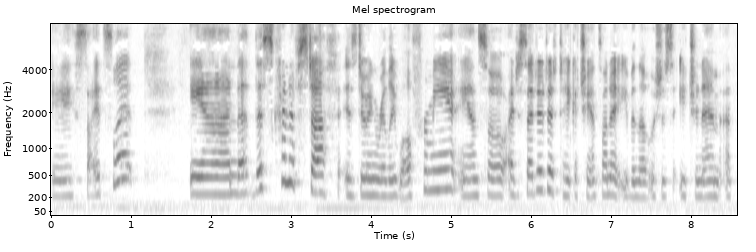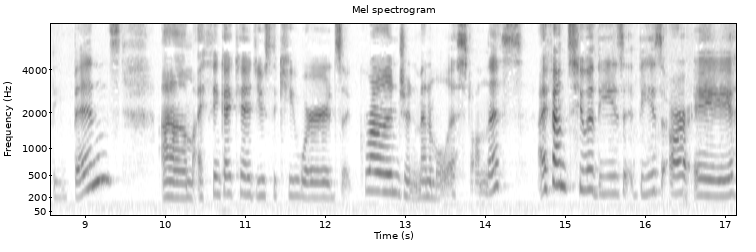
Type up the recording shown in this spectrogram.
a side slit. And this kind of stuff is doing really well for me. And so I decided to take a chance on it even though it was just H&M at the bins. Um, I think I could use the keywords grunge and minimalist on this. I found two of these. These are a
